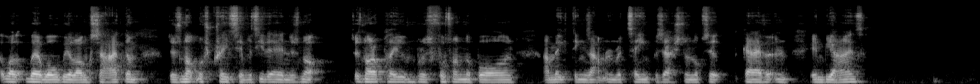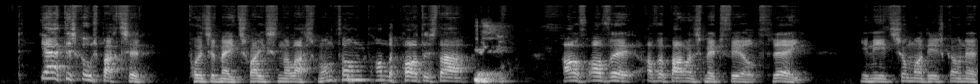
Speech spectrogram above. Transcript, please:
well, where will be alongside them. There's not much creativity there, and there's not there's not a player who can put his foot on the ball and, and make things happen and retain possession and look to get Everton in behind. Yeah, this goes back to points I've made twice in the last month on, on the pod is that of, of, a, of a balanced midfield three, you need somebody who's going to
